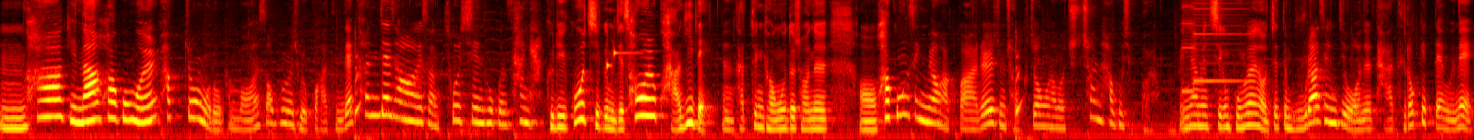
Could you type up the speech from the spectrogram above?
음, 화학이나 화공을 학종으로 한번 써보면 좋을 것 같은데 현재 상황에선 소신 혹은 상향 그리고 지금 이제 서울과기대 음, 같은 경우도 저는 어, 화공생명학과를 좀 적정으로 한번 추천하고 싶어요. 왜냐하면 지금 보면 어쨌든 물화생지 원을 다 들었기 때문에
